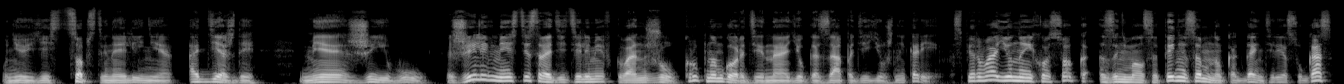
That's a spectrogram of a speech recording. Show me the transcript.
у нее есть собственная линия одежды Ме Жи Ву, Жили вместе с родителями в Кванжу, крупном городе на юго-западе Южной Кореи. Сперва юный Хосок занимался теннисом, но когда интерес угас,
